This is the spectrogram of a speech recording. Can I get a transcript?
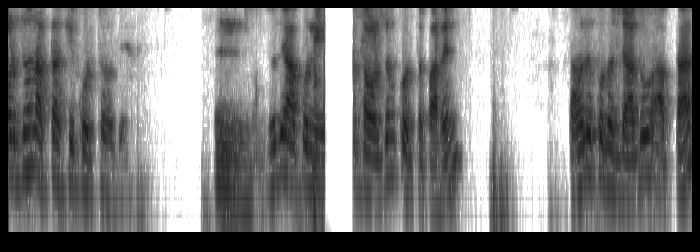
অর্জন আপনাকে করতে হবে। যদি আপনি অর্জন করতে পারেন, তাহলে কোনো জাদু আপনার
